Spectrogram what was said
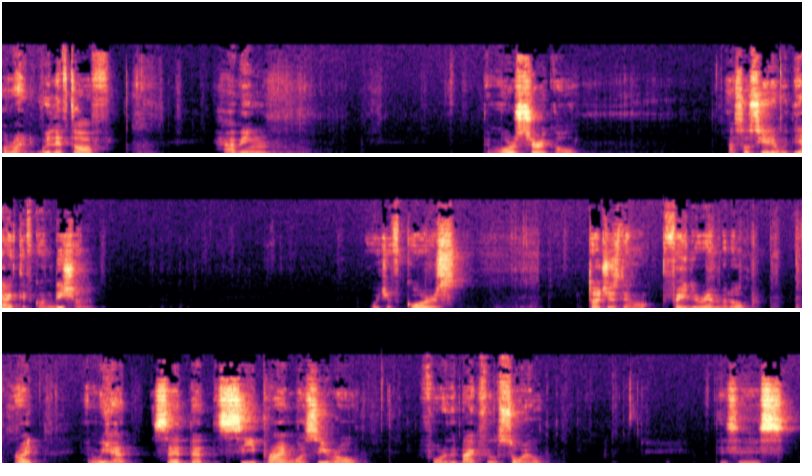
All right, we left off having the Mohr's circle associated with the active condition, which of course touches the failure envelope, right? And we had said that C prime was zero for the backfill soil. This is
